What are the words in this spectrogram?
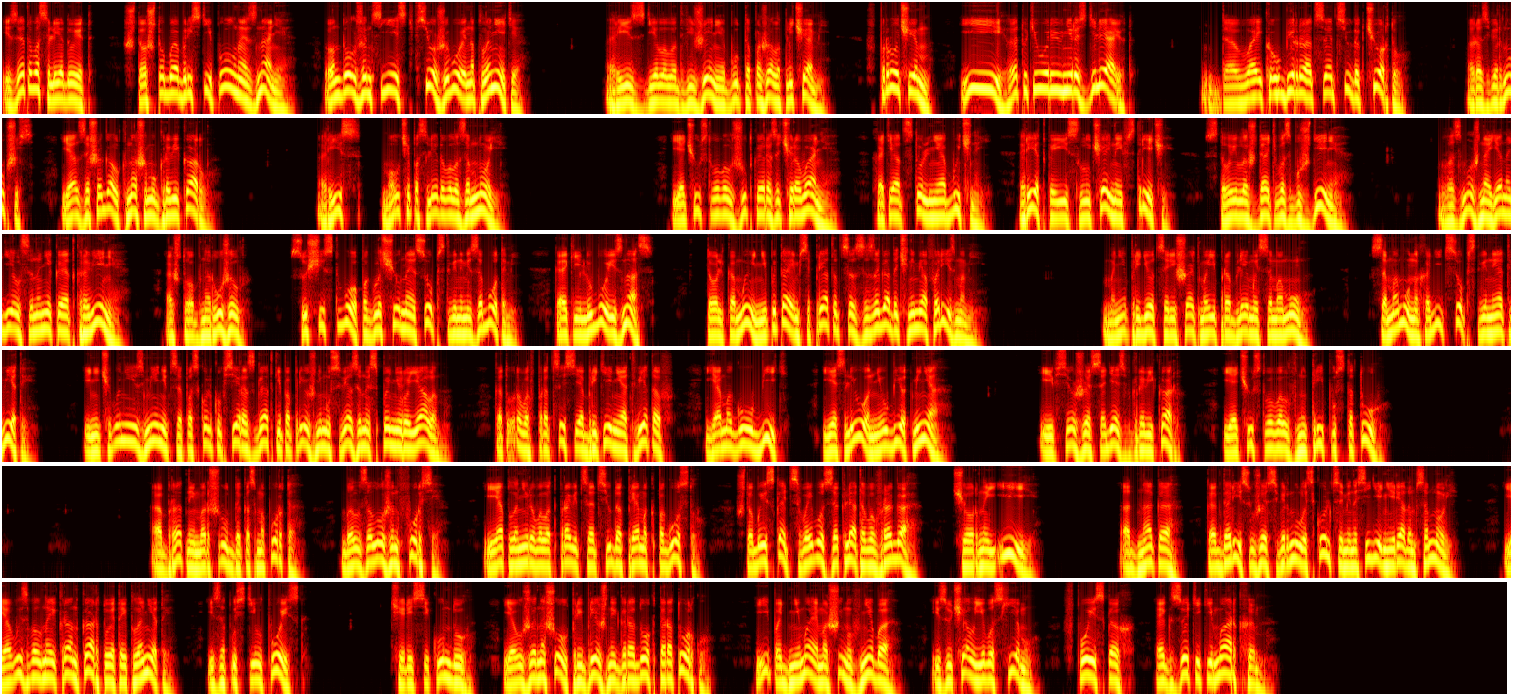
Из этого следует, что чтобы обрести полное знание, он должен съесть все живое на планете. Рис сделала движение, будто пожала плечами. Впрочем, и эту теорию не разделяют. Давай-ка убираться отсюда к черту. Развернувшись, я зашагал к нашему гравикару. Рис молча последовала за мной. Я чувствовал жуткое разочарование, хотя от столь необычной, редкой и случайной встречи стоило ждать возбуждения. Возможно, я надеялся на некое откровение, а что обнаружил? Существо, поглощенное собственными заботами, как и любой из нас. Только мы не пытаемся прятаться за загадочными афоризмами. Мне придется решать мои проблемы самому, самому находить собственные ответы и ничего не изменится, поскольку все разгадки по-прежнему связаны с Пенни Роялом, которого в процессе обретения ответов я могу убить, если он не убьет меня. И все же, садясь в гравикар, я чувствовал внутри пустоту. Обратный маршрут до космопорта был заложен в форсе, и я планировал отправиться отсюда прямо к погосту, чтобы искать своего заклятого врага черный И. Однако, когда рис уже свернулась кольцами на сиденье рядом со мной, я вызвал на экран карту этой планеты и запустил поиск. Через секунду я уже нашел прибрежный городок Тараторку и, поднимая машину в небо, изучал его схему в поисках экзотики Маркхэм.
